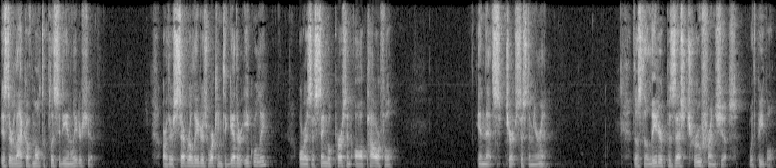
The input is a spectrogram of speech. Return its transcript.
Is there lack of multiplicity in leadership? Are there several leaders working together equally? Or is a single person all powerful in that church system you're in? Does the leader possess true friendships with people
